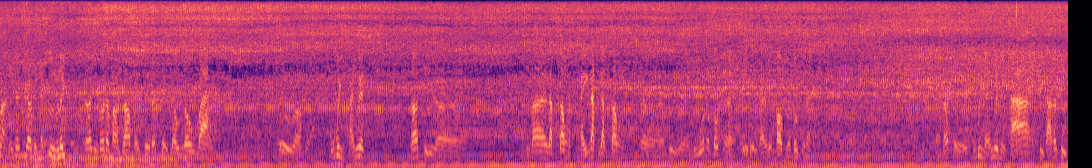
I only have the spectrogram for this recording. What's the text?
Mừng uh, ta bạn đến đến máy Cường Linh. Đây chúng tôi đã bàn giao máy xới đất chảy dầu trâu vàng. Ở Phú Bình, Thái Nguyên. Đó thì là chúng ta gặt xong này, máy gặt gặt xong ờ, để lúa nó tốt như này, để để cái mầm nó tốt như này. Đất ở Phú Bình, Thái Nguyên thì khá thì khá là thụt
